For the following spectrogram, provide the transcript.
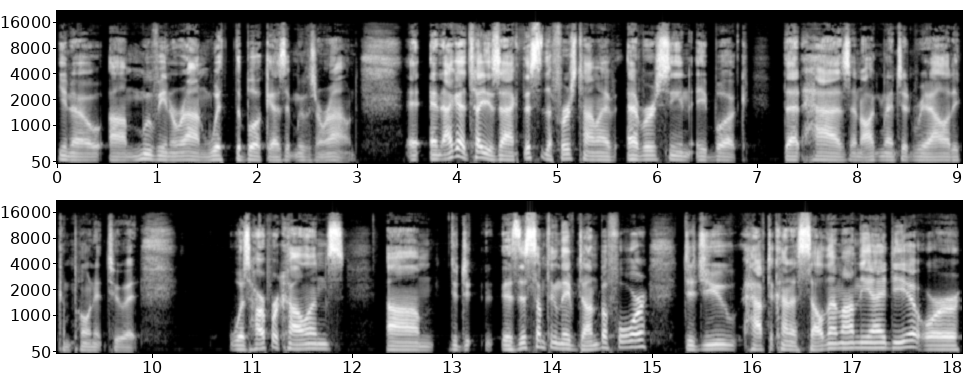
you know um, moving around with the book as it moves around. And, and I got to tell you, Zach, this is the first time I've ever seen a book that has an augmented reality component to it. Was HarperCollins? Um, did you, is this something they've done before? Did you have to kind of sell them on the idea, or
